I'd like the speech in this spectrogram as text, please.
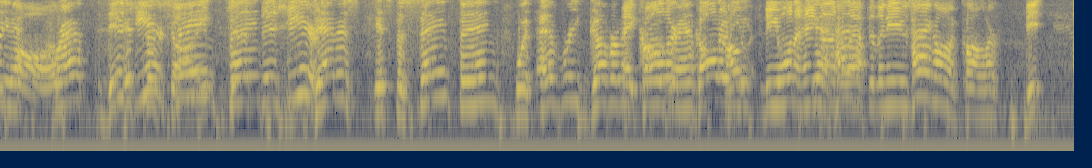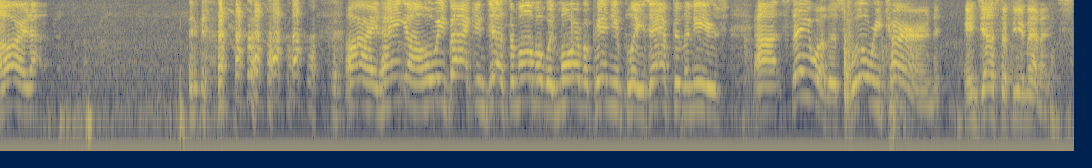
me that shortfall crap. this it's year, the Tony. same thing. Just this year. Dennis, it's the same thing with every government Hey, caller, program. caller, Oh, do you, do you want to hang yeah, on hang after the news? Hang on, caller. Do you- all right. I- All right, hang on. We'll be back in just a moment with more of opinion, please, after the news. Uh, stay with us. We'll return in just a few minutes.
